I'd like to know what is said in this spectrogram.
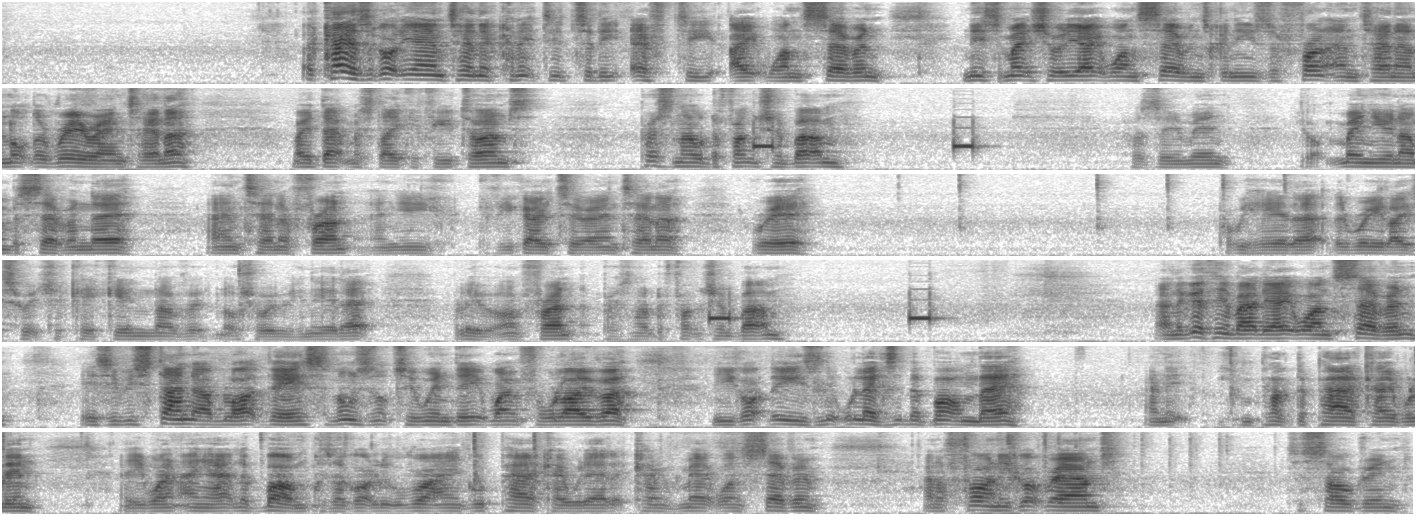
Okay, so I've got the antenna connected to the FT817. You need to make sure the 817 is going to use the front antenna, not the rear antenna. Made that mistake a few times. Press and hold the function button. If I zoom in, you've got menu number 7 there, antenna front, and you if you go to antenna rear, probably hear that, the relay switch will kick in, not, not sure we can hear that. Leave it on front, press and hold the function button. And the good thing about the 817 is if you stand up like this, as long as it's not too windy, it won't fall over. You've got these little legs at the bottom there, and it, you can plug the power cable in, and it won't hang out at the bottom because I've got a little right angled power cable there that came from the 817. And I finally got round to soldering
